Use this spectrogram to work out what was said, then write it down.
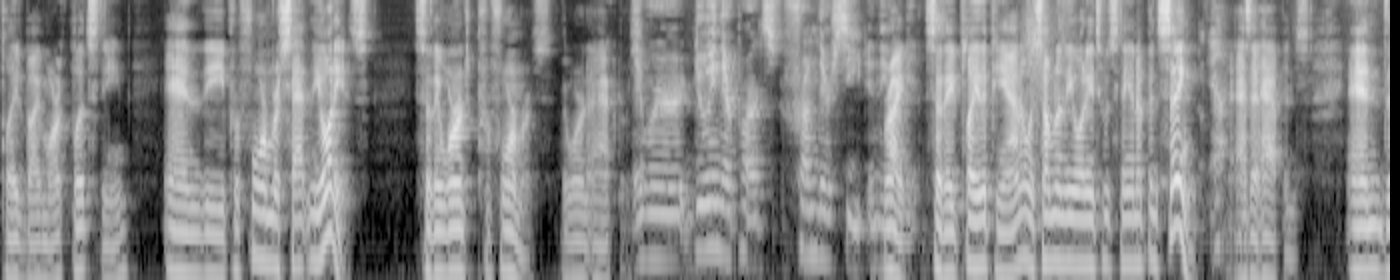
played by Marc Blitzstein, and the performers sat in the audience. So they weren't performers; they weren't actors. They were doing their parts from their seat in the Right. audience. So they'd play the piano, and someone in the audience would stand up and sing, Yeah. as it happens. And uh,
